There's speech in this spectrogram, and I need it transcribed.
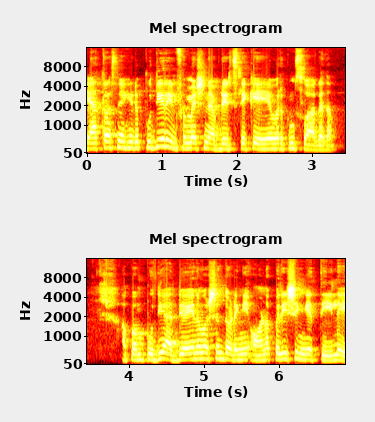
യാത്രാസ്നേഹിയുടെ പുതിയൊരു ഇൻഫർമേഷൻ അപ്ഡേറ്റ്സിലേക്ക് ഏവർക്കും സ്വാഗതം. അപ്പം പുതിയ അധ്യയന വർഷം തുടങ്ങി ഓണപ്പരീക്ഷ ഇങ്ങ് എത്തിയില്ലേ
